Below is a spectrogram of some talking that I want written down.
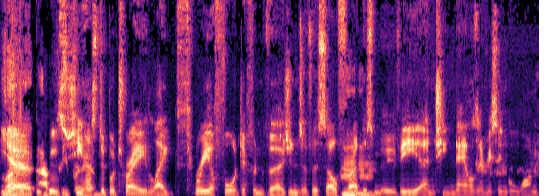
yeah, because she has to portray like three or four different versions of herself throughout Mm. this movie, and she nails every single one.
